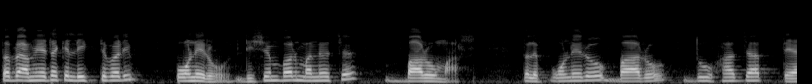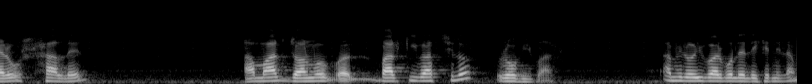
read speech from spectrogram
তবে আমি এটাকে লিখতে পারি পনেরো, ডিসেম্বর মানে হচ্ছে বারো মাস। তাহলে পনেরো, বারো দু হাজার তেরো সালের আমার জন্মবার কী বার ছিল? রবিবার। আমি রবিবার বলে লিখে নিলাম।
